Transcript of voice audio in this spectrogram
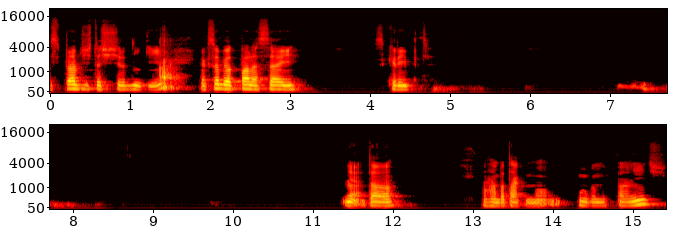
sprawdzić te średniki. Jak sobie odpalę say script Nie, to. Aha, bo tak mógłbym odpalić.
